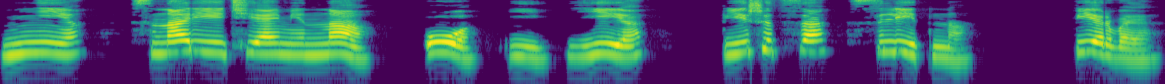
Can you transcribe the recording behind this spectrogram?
«Не» с наречиями на «о» и «е» пишется слитно. Первое.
